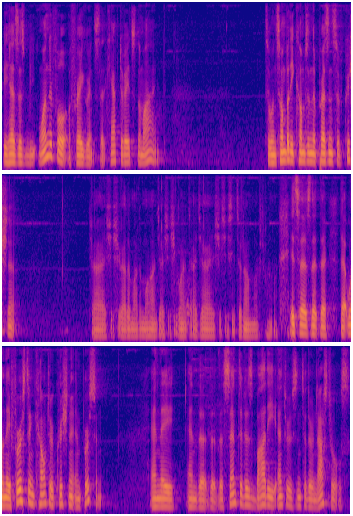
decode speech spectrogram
He has this wonderful fragrance that captivates the mind. So when somebody comes in the presence of Krishna, it says that, the, that when they first encounter Krishna in person, and they and the, the, the scent of his body enters into their nostrils,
